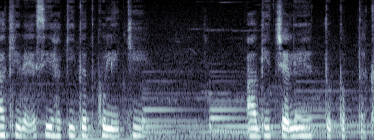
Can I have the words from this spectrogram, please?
आखिर ऐसी हकीकत को लेके आगे चले तो कब तक?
